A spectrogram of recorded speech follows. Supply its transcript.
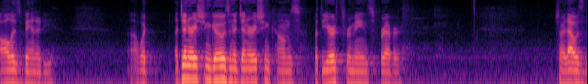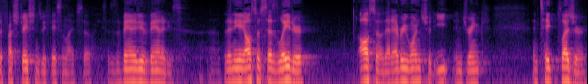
all is vanity. Uh, what a generation goes and a generation comes, but the earth remains forever. Sorry, that was the frustrations we face in life. So he says, the vanity of vanities. Uh, but then he also says later, also, that everyone should eat and drink and take pleasure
